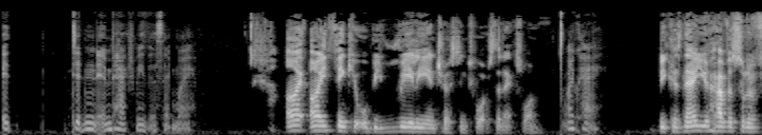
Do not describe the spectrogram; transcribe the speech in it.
It didn't impact me the same way. I, I think it will be really interesting to watch the next one Okay. because now you have a sort of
